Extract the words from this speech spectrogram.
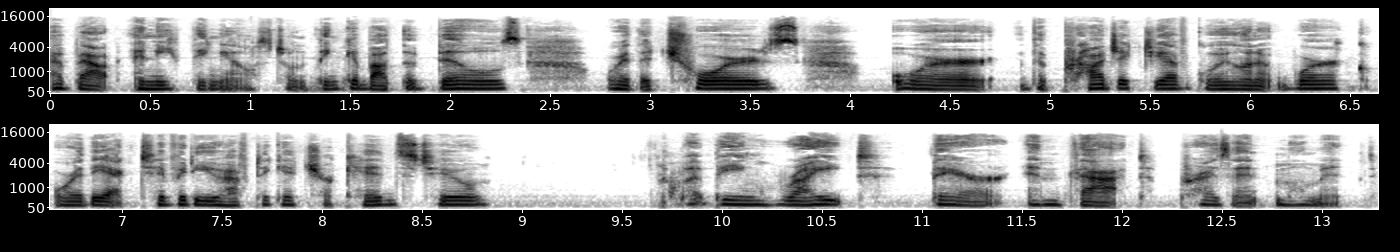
about anything else. Don't think about the bills or the chores or the project you have going on at work or the activity you have to get your kids to, but being right there in that present moment.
